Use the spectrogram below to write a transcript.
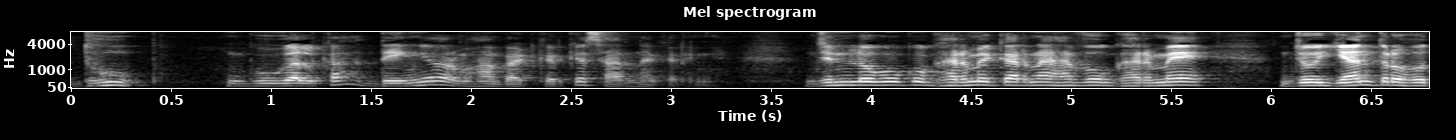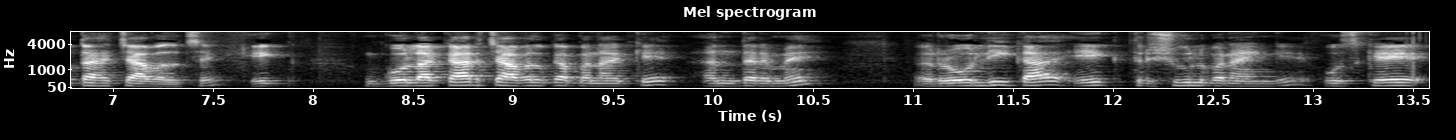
धूप गूगल का देंगे और वहाँ बैठ करके साधना करेंगे। जिन लोगों को घर में करना है, वो घर में जो यंत्र होता है चावल से, एक गोलाकार चावल का बना के अंदर में रोली का एक त्रिशूल बनाएँगे, उसके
